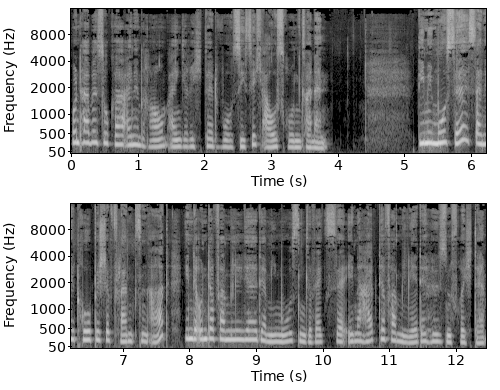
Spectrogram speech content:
und habe sogar einen Raum eingerichtet, wo sie sich ausruhen können. Die Mimose ist eine tropische Pflanzenart in der Unterfamilie der Mimosengewächse innerhalb der Familie der Hülsenfrüchte.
